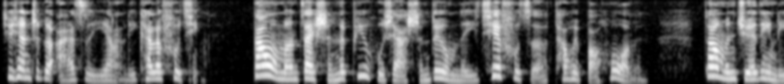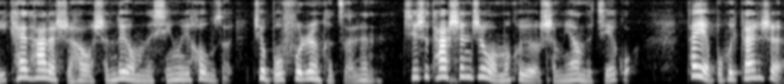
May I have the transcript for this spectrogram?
就像这个儿子一样离开了父亲。当我们在神的庇护下，神对我们的一切负责，他会保护我们。当我们决定离开他的时候，神对我们的行为后者就不负任何责任。即使他深知我们会有什么样的结果，他也不会干涉，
